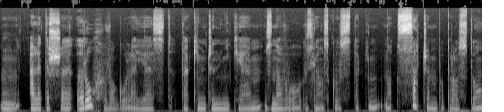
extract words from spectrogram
Mm, ale też e, ruch w ogóle jest takim czynnikiem, znowu w związku z takim no, saczym po prostu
